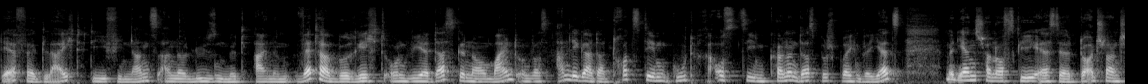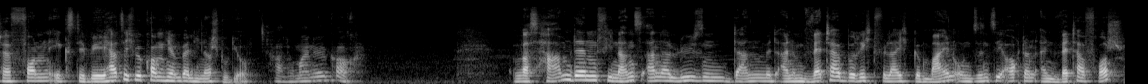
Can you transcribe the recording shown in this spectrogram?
der vergleicht die Finanzanalysen mit einem Wetterbericht und wie er das genau meint und was Anleger da trotzdem gut rausziehen können, das besprechen wir jetzt mit Jens Schanowski. Er ist der Deutschlandchef von XTB. Herzlich willkommen hier im Berliner Studio. Hallo, Manuel Koch. Was haben denn Finanzanalysen dann mit einem Wetterbericht vielleicht gemein und sind sie auch dann ein Wetterfrosch?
